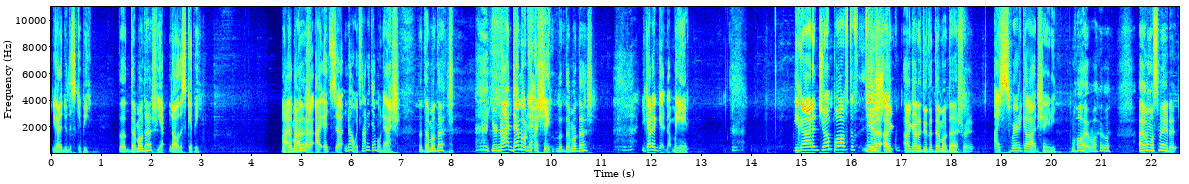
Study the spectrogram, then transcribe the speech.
You got to do the skippy. The demo dash? Yep. No, the skippy. The I, demo I'm dash? gonna- I, it's uh, no, it's not a demo dash. The demo dash? You're not demo dashing. The demo dash? You gotta get man. You gotta jump off the fish. yeah, like- I I got to do the demo dash, right? I swear to God, Shady. What? what? what? I almost made it.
